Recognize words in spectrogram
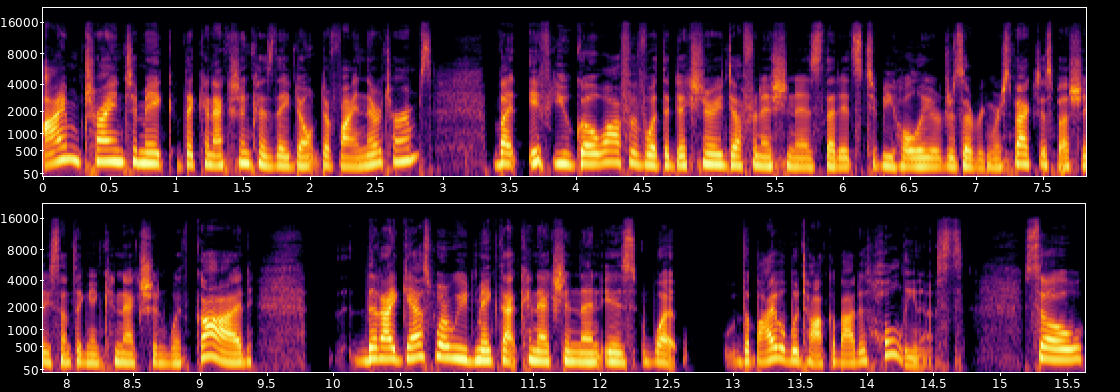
I'm trying to make the connection because they don't define their terms. But if you go off of what the dictionary definition is, that it's to be holy or deserving respect, especially something in connection with God, then I guess where we'd make that connection then is what the Bible would talk about is holiness. So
